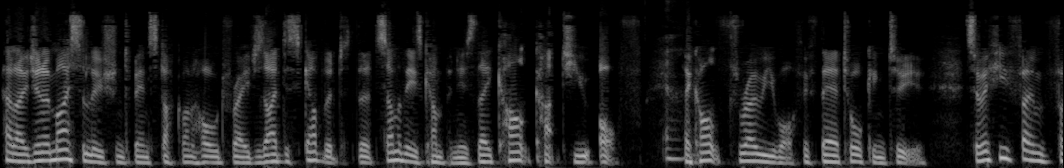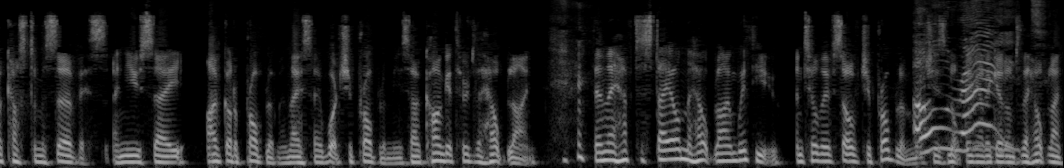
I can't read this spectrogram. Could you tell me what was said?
Hello, do you know my solution to being stuck on hold for ages? I discovered that some of these companies they can't cut you off. Uh-huh. They can't throw you off if they're talking to you. So if you phone for customer service and you say, I've got a problem, and they say, What's your problem? You say, I can't get through to the helpline. then they have to stay on the helpline with you until they've solved your problem, which is Oh, not being able to get onto the helpline.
